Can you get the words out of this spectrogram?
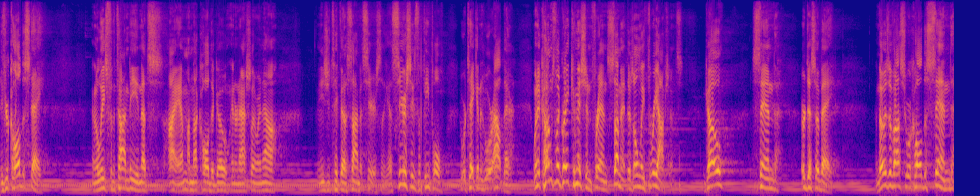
if you're called to stay and at least for the time being, that's I am. I'm not called to go internationally right now. I need you to take that assignment seriously. As seriously as the people who are taken who are out there. When it comes to the Great Commission, friends, summit, there's only three options go, send, or disobey. And those of us who are called to send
